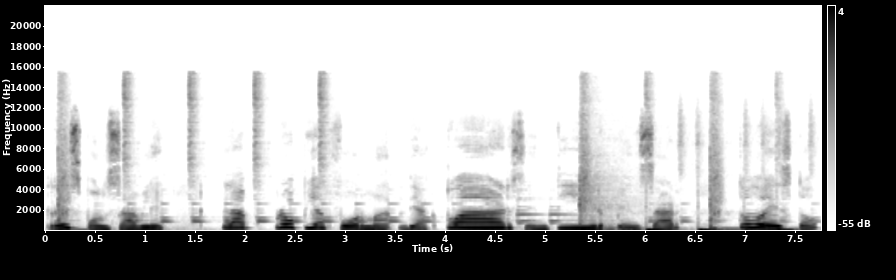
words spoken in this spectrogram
responsable la propia forma de actuar, sentir, pensar, todo esto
